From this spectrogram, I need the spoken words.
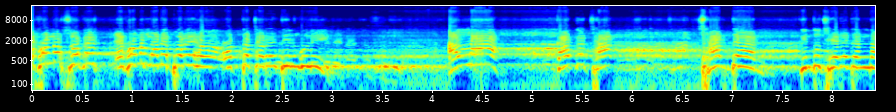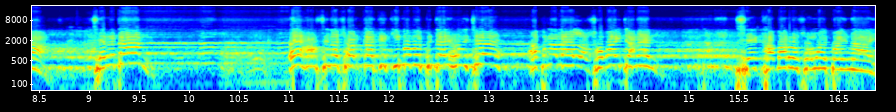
এখনও চোখে এখনও মনে পড়ে অত্যাচারের দিনগুলি। আল্লাহ কাউকে ছাড় ছাড় দেন, কিন্তু ছেড়ে দেন না। ছেড়ে দেন! এই হাসিনা সরকারকে কীভাবে বিদায় হয়েছে? আপনারা সবাই জানেন, সে খাবারও সময় পায় নাই।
